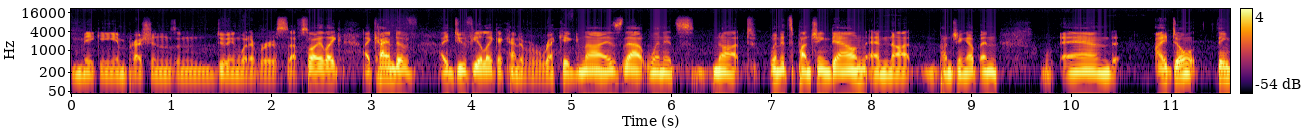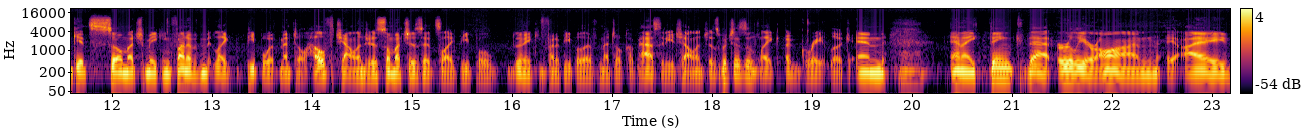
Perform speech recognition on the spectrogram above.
making impressions and doing whatever stuff. So I like I kind of I do feel like I kind of recognize that when it's not when it's punching down and not punching up and and I don't think it's so much making fun of like people with mental health challenges so much as it's like people making fun of people that have mental capacity challenges, which isn't like a great look. And mm. and I think that earlier on I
